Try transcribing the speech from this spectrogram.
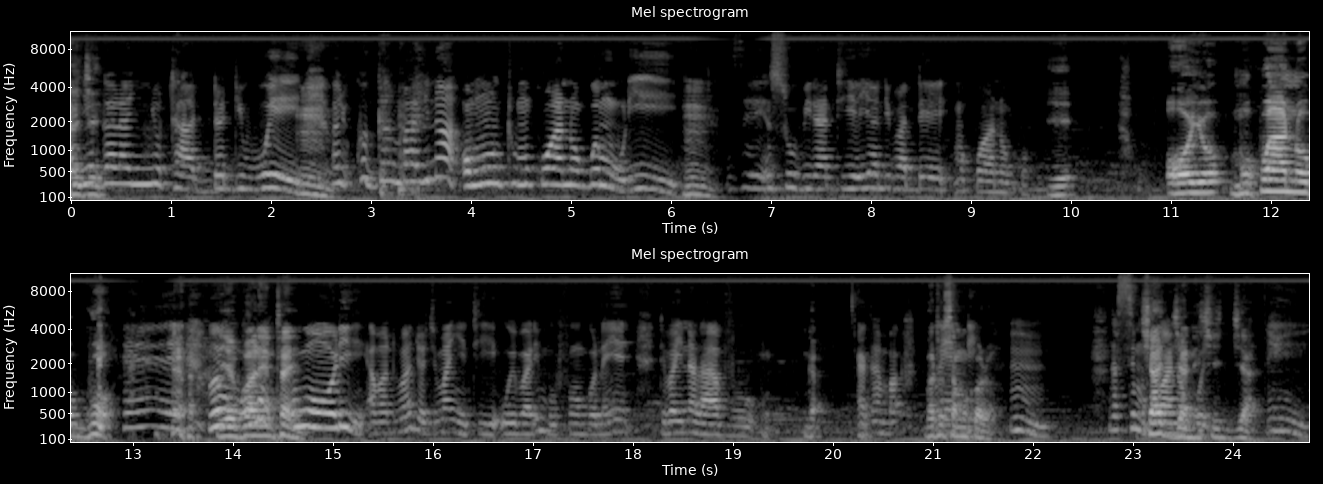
ayagala nnyo taddadi we Mm. Kwegamba alina omuntu mukwano gwe muli Mm. nze nsuubira nti ye yandibadde mukwano gwo oyo mukwano gwo. Ye Valentine. wooli abantu bangi okimanyi nti webali mu bufumbo naye tebalina laavu. Agamba Batuusa mukolo. Mm. nga si kyajja mukwano gwe. kijja. Eh,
